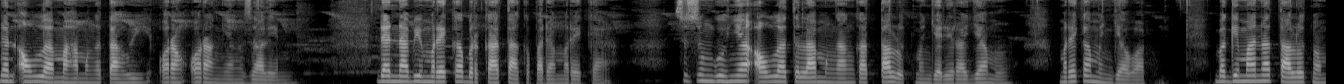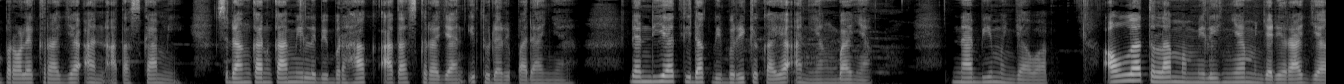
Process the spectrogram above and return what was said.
Dan Allah Maha Mengetahui orang-orang yang zalim. Dan nabi mereka berkata kepada mereka, "Sesungguhnya Allah telah mengangkat Talut menjadi rajamu." Mereka menjawab, Bagaimana Talut memperoleh kerajaan atas kami, sedangkan kami lebih berhak atas kerajaan itu daripadanya? dan dia tidak diberi kekayaan yang banyak. Nabi menjawab, Allah telah memilihnya menjadi raja.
